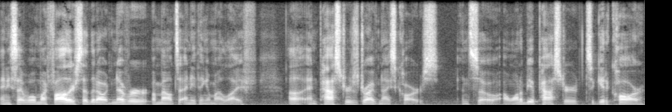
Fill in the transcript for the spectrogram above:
And he said, well, my father said that I would never amount to anything in my life, uh, and pastors drive nice cars. And so I want to be a pastor to get a car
